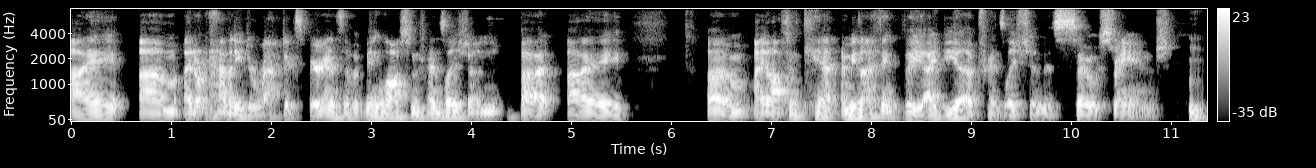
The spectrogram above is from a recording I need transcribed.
I um, I don't have any direct experience of it being lost in translation, but I um, I often can't. I mean, I think the idea of translation is so strange mm.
